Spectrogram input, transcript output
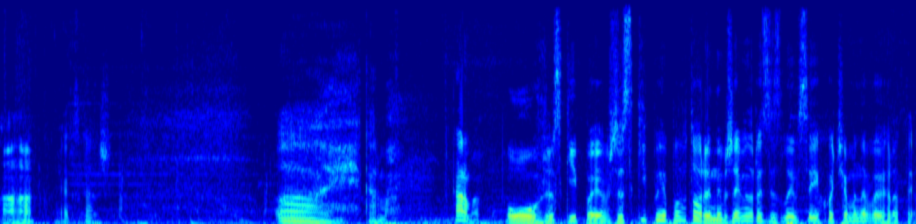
Ага, як скажеш. Ай, карма. Карма. О, вже скіпає, вже скіпає повтори. Невже він розізлився і хоче мене виграти?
